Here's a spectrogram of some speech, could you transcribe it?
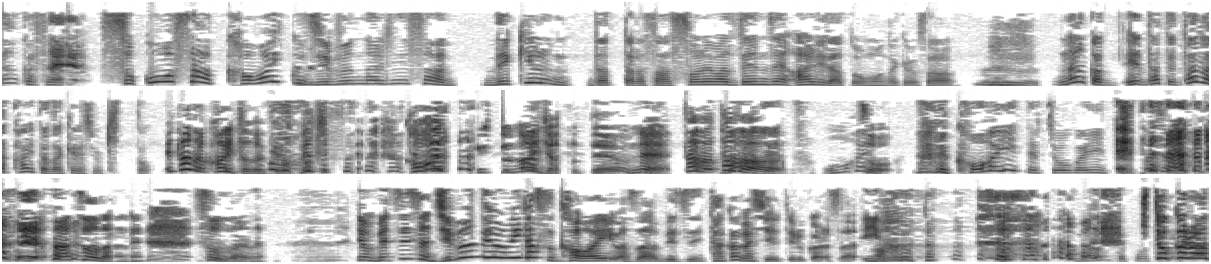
なんかさ、そこをさ、可愛く自分なりにさ、できるんだったらさ、それは全然ありだと思うんだけどさ、うん。なんか、え、だってただ書いただけでしょ、きっと。え、ただ書いただけよ。別に、可愛いって必要ないじゃん、だって。ね。ただ、ただだって、、お前、そ 可愛い手帳がいいって言ったじゃん。う。そうだね。そうだね。でも別にさ、自分で生み出す可愛いはさ、別にたかが知れてるからさ、いいのよ。人から与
